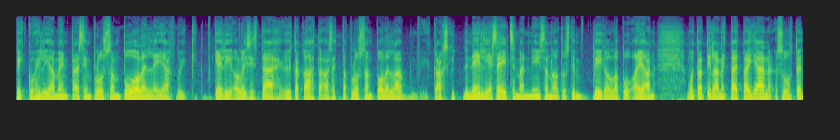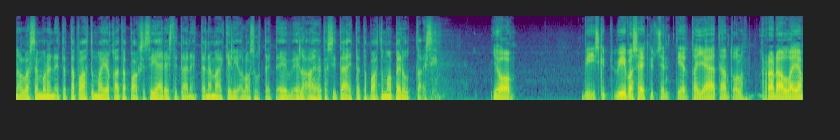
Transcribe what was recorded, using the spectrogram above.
pikkuhiljaa mentäisiin plussan puolelle ja keli oli siis tämä yhtä kahta asetta plussan puolella 24-7 niin sanotusti viikonlopun ajan, mutta tilanne taitaa jään suhteen olla sellainen, että tapahtuma joka tapauksessa järjestetään, että nämä keliolosuhteet ei vielä aiheuta sitä, että tapahtuma peruttaisiin. Joo, 50-70 senttiä tota jäätään tuolla radalla ja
